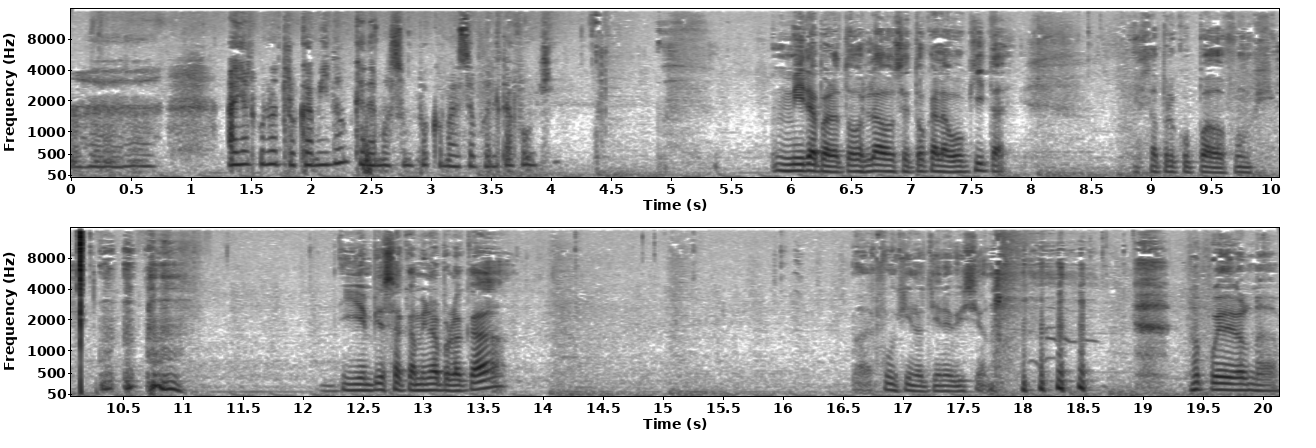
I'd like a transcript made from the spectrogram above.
Ajá. ¿Hay algún otro camino que demos un poco más de vuelta, Fungi? Mira para todos lados, se toca la boquita. y Está preocupado Fungi. y empieza a caminar por acá. Fungi no tiene visión. no puede ver nada.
